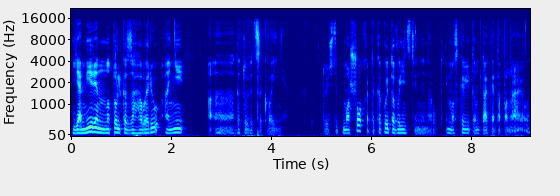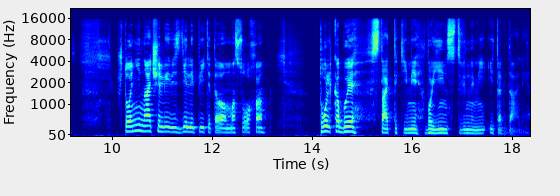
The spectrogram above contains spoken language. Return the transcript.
я мирен, но только заговорю, они э, готовятся к войне. То есть это Машох это какой-то воинственный народ. И московитам так это понравилось, что они начали везде лепить этого Масоха, только бы стать такими воинственными и так далее.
